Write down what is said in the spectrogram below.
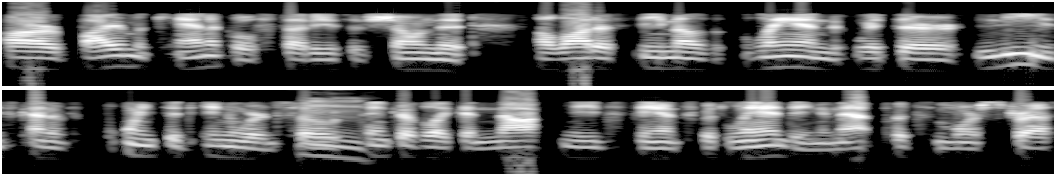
our biomechanical studies have shown that a lot of females land with their knees kind of pointed inward. So mm. think of like a knock kneed stance with landing, and that puts more stress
